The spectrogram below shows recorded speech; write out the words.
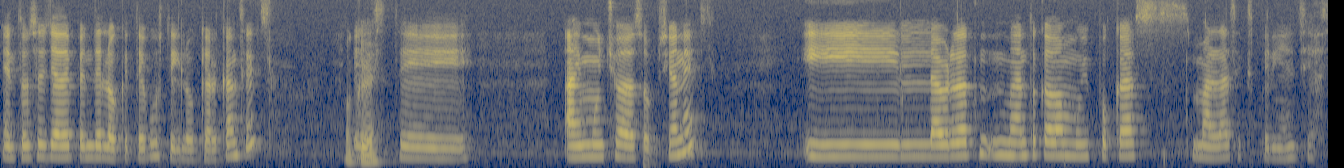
Entonces ya depende de lo que te guste y lo que alcances. Este, hay muchas opciones y la verdad me han tocado muy pocas malas experiencias.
